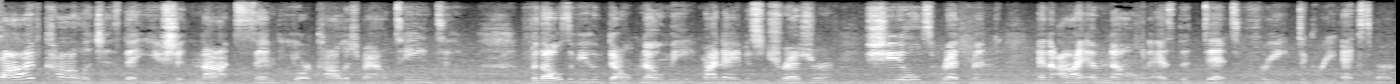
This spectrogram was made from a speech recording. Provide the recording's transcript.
five colleges that you should not send your college bound teen to. For those of you who don't know me, my name is Treasure Shields Redmond, and I am known as the debt free degree expert.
